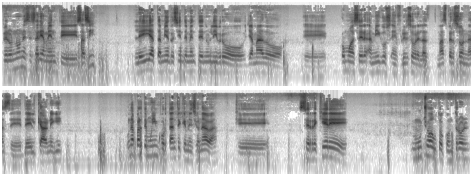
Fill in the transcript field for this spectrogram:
pero no necesariamente es así. Leía también recientemente en un libro llamado eh, Cómo hacer amigos e influir sobre las más personas de Dale Carnegie, una parte muy importante que mencionaba que se requiere mucho autocontrol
